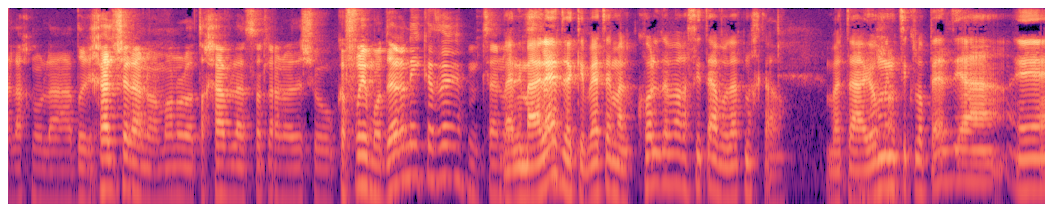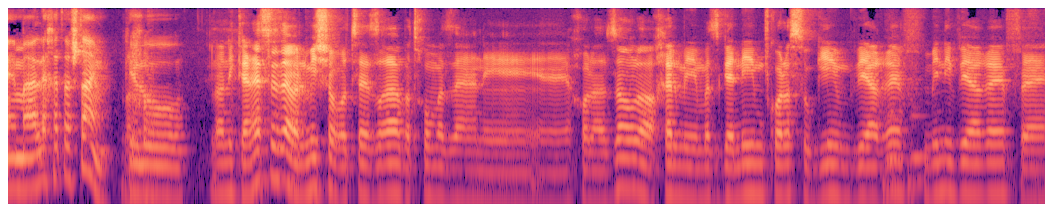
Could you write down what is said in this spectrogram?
הלכנו לאדריכל שלנו, אמרנו לו אתה חייב לעשות לנו איזשהו כפרי מודרני כזה, ואני מעלה את זה כי בעצם על כל דבר עשית עבודת מחקר. ואתה היום נכון. אנציקלופדיה אה, מהלכת השתיים. נכון. כאילו... לא ניכנס לזה, אבל מי שרוצה עזרה בתחום הזה אני אה, יכול לעזור לו, החל ממזגנים, כל הסוגים, VRF, מיני VRF, אה,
